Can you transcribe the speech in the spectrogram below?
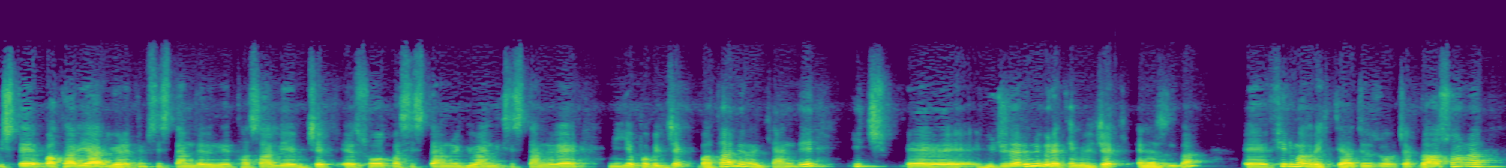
işte batarya yönetim sistemlerini tasarlayabilecek, soğutma sistemleri, güvenlik sistemlerini yapabilecek, bataryanın kendi iç hücrelerini üretebilecek en azından firmalara ihtiyacınız olacak. Daha sonra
